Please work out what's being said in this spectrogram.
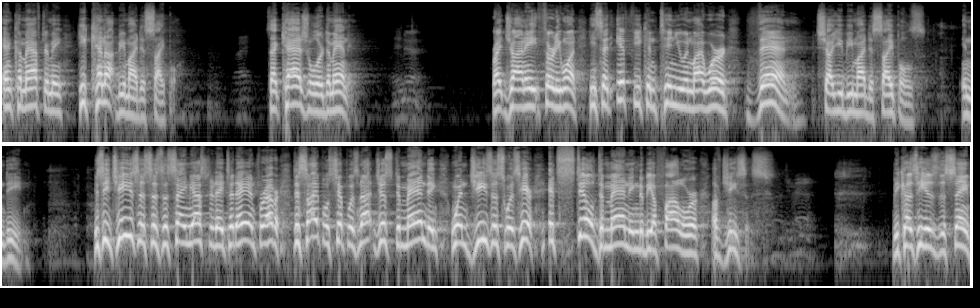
and come after me, he cannot be my disciple. Is that casual or demanding? Right? John 8 31. He said, If ye continue in my word, then shall you be my disciples indeed. You see, Jesus is the same yesterday, today, and forever. Discipleship was not just demanding when Jesus was here, it's still demanding to be a follower of Jesus. Because he is the same,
